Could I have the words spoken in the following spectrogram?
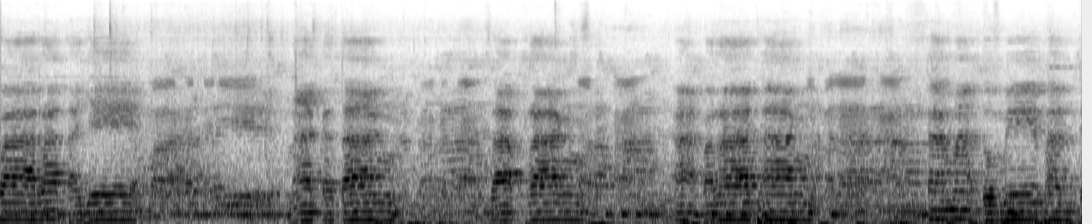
วารตเยนากตังสัพรังอัปราทังขมะตุเมพันเต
